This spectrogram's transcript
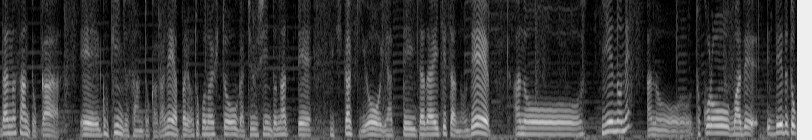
旦那さんとか、えー、ご近所さんとかがねやっぱり男の人が中心となって雪かきをやっていただいてたので、あの家のね、あのところまで出ると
